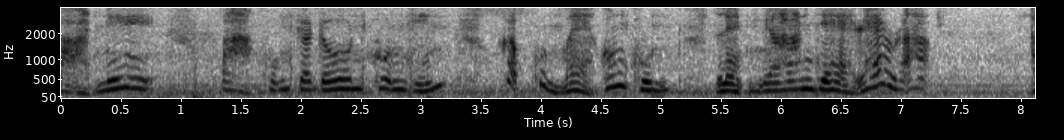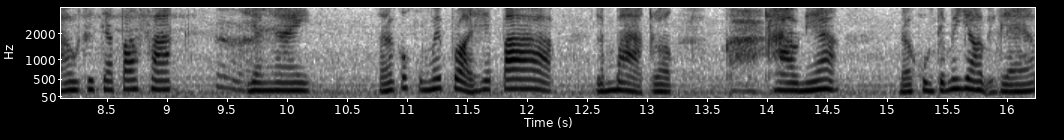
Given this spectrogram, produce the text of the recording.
ป่านนี้ป้าคงจะโดนคุณหญิง กับคุณแม่ของคุณ เล่นงานแย่แล้วละเอาเถอะจ้ะป้าฟัก ยังไงแล้วก็คงไม่ปล่อยให้ป้าลำบากหรอกค่ะคราวเนี้ยเราคงจะไม่ยอมอีกแล้ว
